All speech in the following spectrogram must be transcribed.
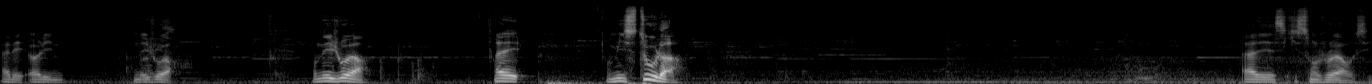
Allez, all in. On est joueur. On est joueur. Allez. On mise tout là. Allez, est-ce qu'ils sont joueurs aussi.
